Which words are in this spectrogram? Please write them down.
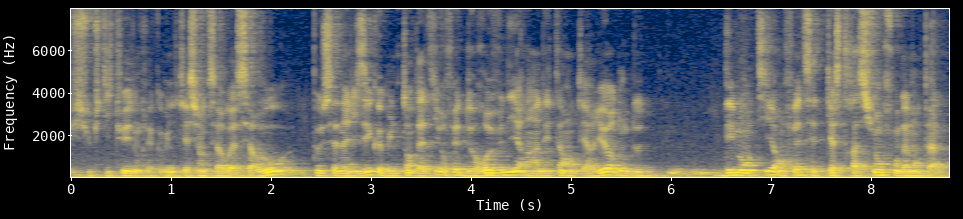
substituer donc la communication de cerveau à cerveau, peut s'analyser comme une tentative en fait de revenir à un état antérieur, donc de démentir en fait cette castration fondamentale.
